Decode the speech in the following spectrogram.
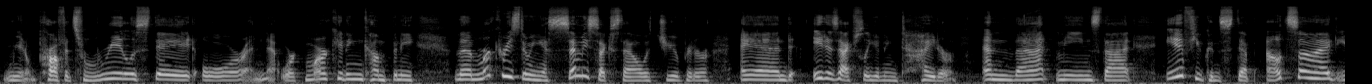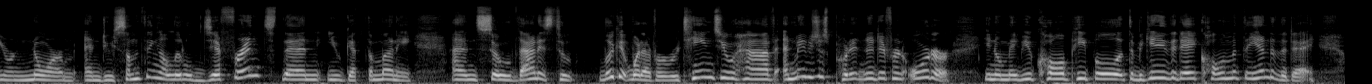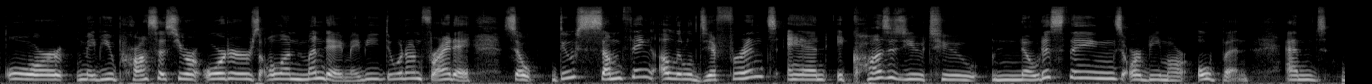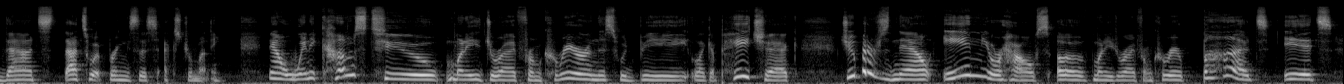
you know profits from real estate or a network marketing company the mercury is doing a semi-sextile with jupiter and it is actually getting tighter. And that means that if you can step outside your norm and do something a little different then you get the money. And so that is to look at whatever routines you have and maybe just put it in a different order. You know, maybe you call people at the beginning of the day, call them at the end of the day. Or maybe you process your orders all on Monday, maybe do it on Friday. So do something a little different and it causes you to notice things or be more open. And that's that's what brings this extra money. Now, when it comes to money derived from career, and this would be like a paycheck, Jupiter's now in your house of money derived from career, but it's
